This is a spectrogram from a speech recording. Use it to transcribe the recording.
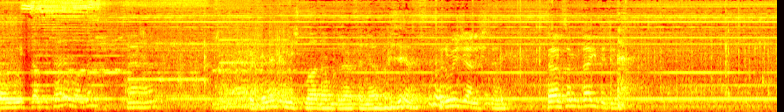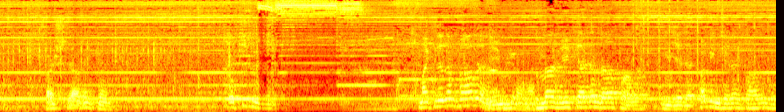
Ben bu bir tane mi. Gece ne demiş bu adam kırarsa ne yapacağız? Kırmayacaksın işte. Kırarsan bir daha gideceğiz. Kaç lira aldın ki? 30 milyon. Makineden pahalı. İyiymiş ama. Bunlar büyüklerden daha pahalı inceler. Tabii inceler pahalıdır.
